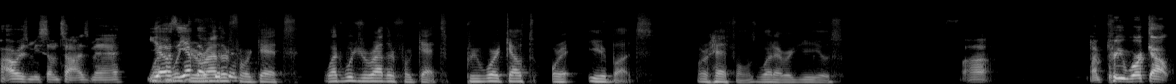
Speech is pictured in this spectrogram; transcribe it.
powers me sometimes, man. What Yeah, would you you have to have rather different- forget? What would you rather forget? Pre-workout or earbuds or headphones, whatever you use. Fuck. My pre-workout.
